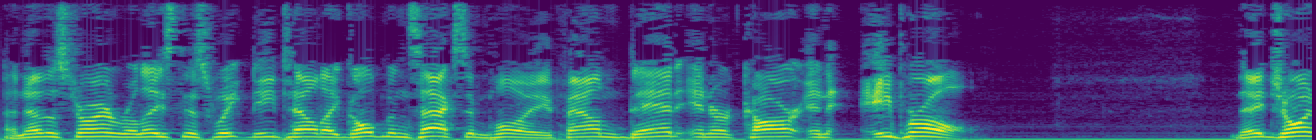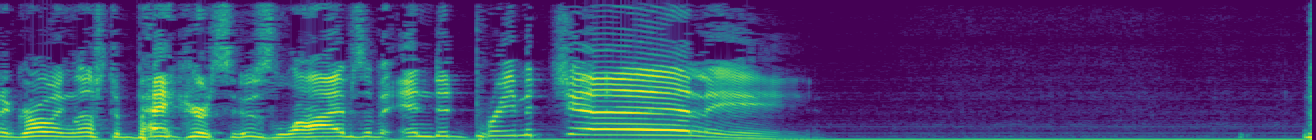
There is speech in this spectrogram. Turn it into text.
Another story released this week detailed a Goldman Sachs employee found dead in her car in April. They join a growing list of bankers whose lives have ended prematurely.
